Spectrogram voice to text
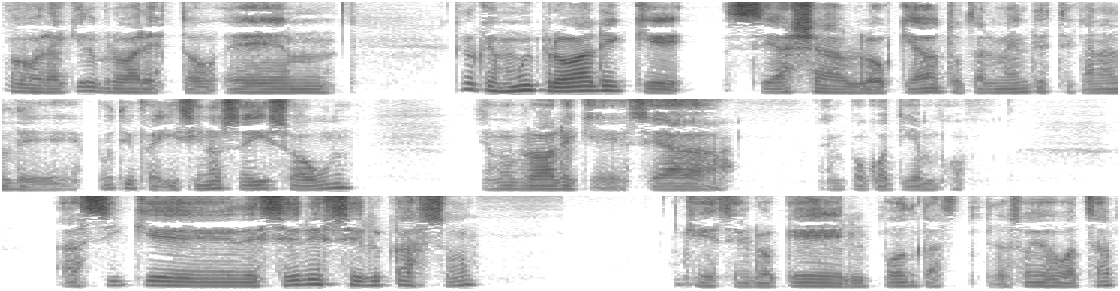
Hola, quiero probar esto. Em, creo que es muy probable que se haya bloqueado totalmente este canal de Spotify y si no se hizo aún, es muy probable que se haga en poco tiempo. Así que de ser ese el caso, que se bloquee el podcast de los audios de WhatsApp,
